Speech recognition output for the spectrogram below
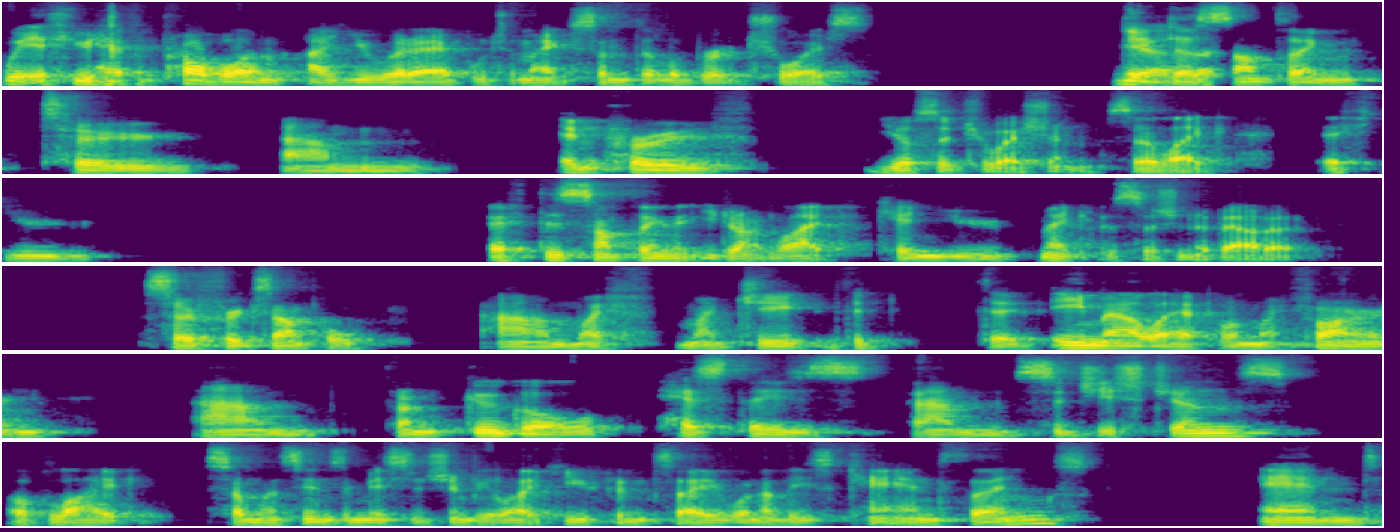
if you have a problem, are you able to make some deliberate choice that yeah, does something to um, improve your situation? So, like, if you if there's something that you don't like, can you make a decision about it? So, for example, um, my my G, the, the email app on my phone um, from Google has these um, suggestions of like someone sends a message and be like, you can say one of these canned things. And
